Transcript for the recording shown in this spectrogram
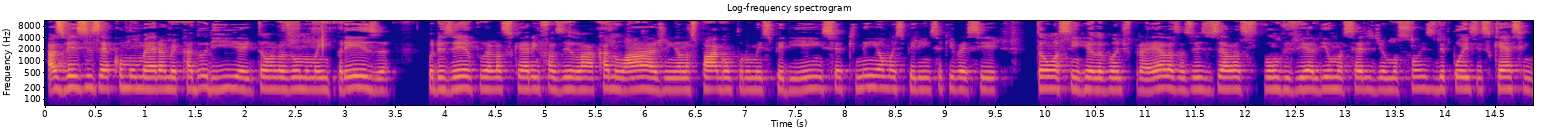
às vezes é como mera mercadoria, então elas vão numa empresa por exemplo, elas querem fazer lá canoagem, elas pagam por uma experiência que nem é uma experiência que vai ser tão assim relevante para elas. Às vezes elas vão viver ali uma série de emoções e depois esquecem,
